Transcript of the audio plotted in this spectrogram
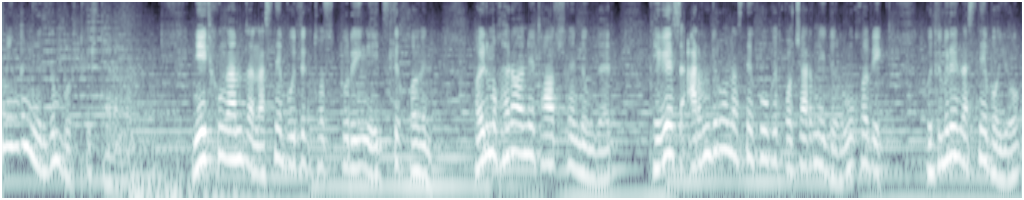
мянган иргэн бүртгэлтэй байна. Нийт хүн амд насны бүлэг тус бүрийн эзлэх хувь нь 2020 оны тооллогын дүнгээр тэгээс 14 насны хүүхэд 30.4%-ийг, хөдөлмөрийн насны буюу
